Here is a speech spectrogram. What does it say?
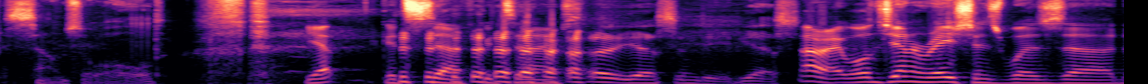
it sounds so old. Yep. Good stuff. Good times. yes, indeed. Yes. All right. Well, Generations was uh,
